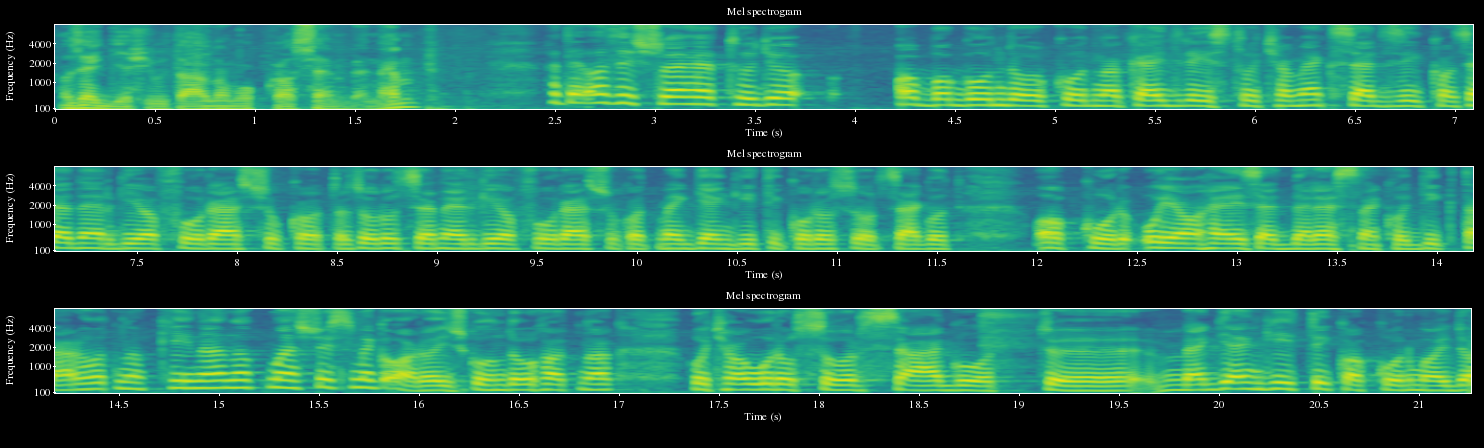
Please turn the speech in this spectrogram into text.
az Egyesült Államokkal szemben, nem? Hát de az is lehet, hogy abba gondolkodnak egyrészt, hogyha megszerzik az energiaforrásokat, az orosz energiaforrásokat, meggyengítik Oroszországot, akkor olyan helyzetben lesznek, hogy diktálhatnak Kínának, másrészt meg arra is gondolhatnak, hogyha Oroszországot meggyengítik, akkor majd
